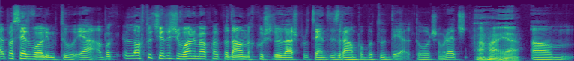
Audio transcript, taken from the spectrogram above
ali pa set volume tu, ja, ampak lahko tudi če rečeš volume up ali pa down, lahko še dodaš procente zraven, pa bo tudi del, to hočem reči. Aha, ja. Um,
